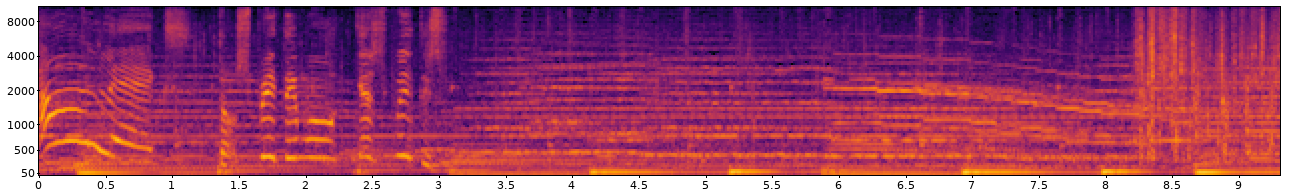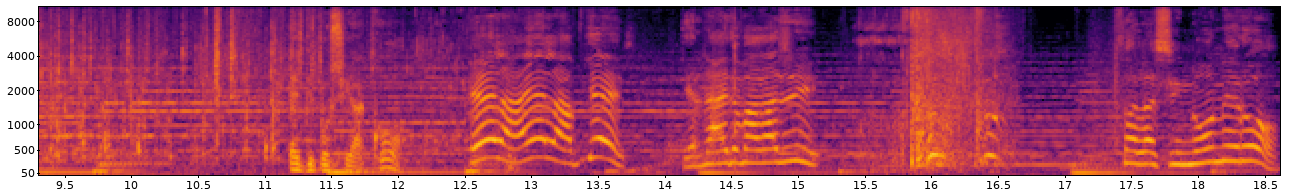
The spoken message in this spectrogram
Άλεξ! Το σπίτι μου και σπίτι σου. Εντυπωσιακό. Έλα, έλα, βγες. Κερνάει το μαγαζί. Θαλασσινό νερό.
